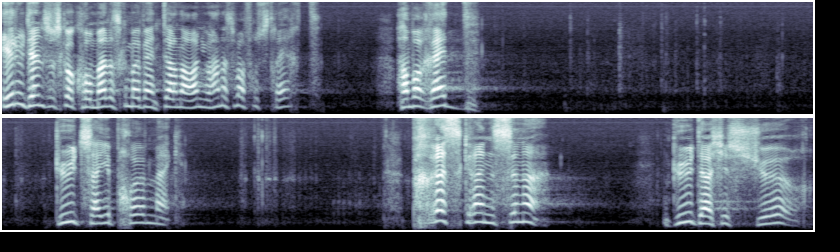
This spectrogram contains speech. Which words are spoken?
er du den som skal komme, eller skal vi vente en annen? Johannes var frustrert. Han var redd. Gud sier, 'Prøv meg'. Press grensene. Gud er ikke skjør.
